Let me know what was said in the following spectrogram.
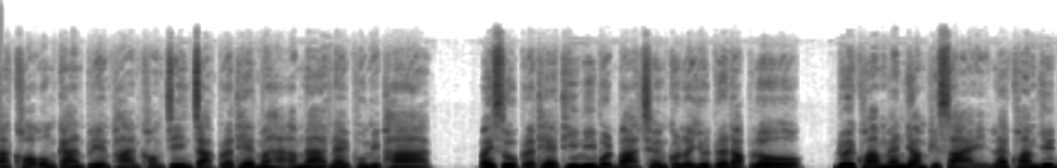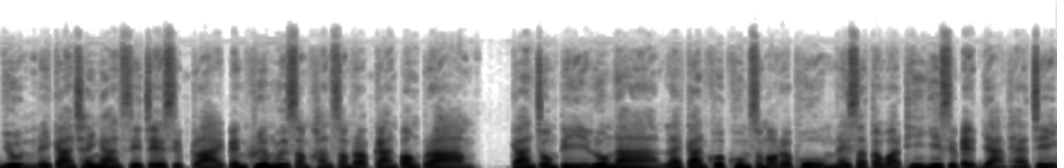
ลักษณ์ขององค์การเปลี่ยนผ่านของจีนจากประเทศมหาอำนาจในภูมิภาค ไปสู่ประเทศที่มีบทบาทเชิงกลยุทธ์ระดับโลก ด้วยความแม่นยำพิสัยและความยืดหยุ่นในการใช้งาน CJ-10 กลายเป็นเครื่องมือสำคัญสำหรับการป้องปราม การโจมตีล่วงหน้า และการควบคุมสมรภูมิในศตวรรษที่ 21 อย่างแท้จริง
